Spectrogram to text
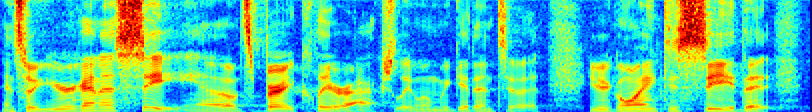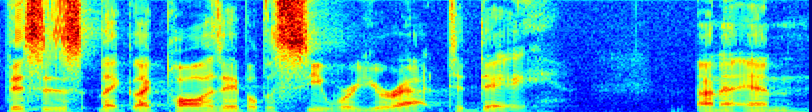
And so you're going to see, you know, it's very clear actually when we get into it. You're going to see that this is like, like Paul is able to see where you're at today. And, and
